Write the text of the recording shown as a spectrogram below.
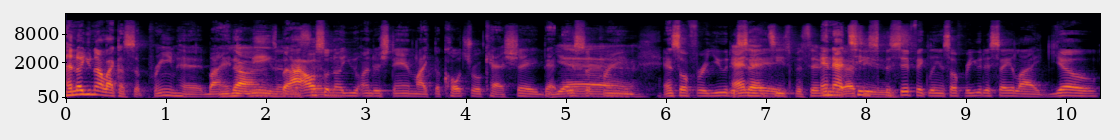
I know you're not like a supreme head by any No, means, no, but I also know you understand like the cultural cachet that is Yeah. supreme. And so for you to and say that T specific. and that T specifically, and so for you to say like, yo,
